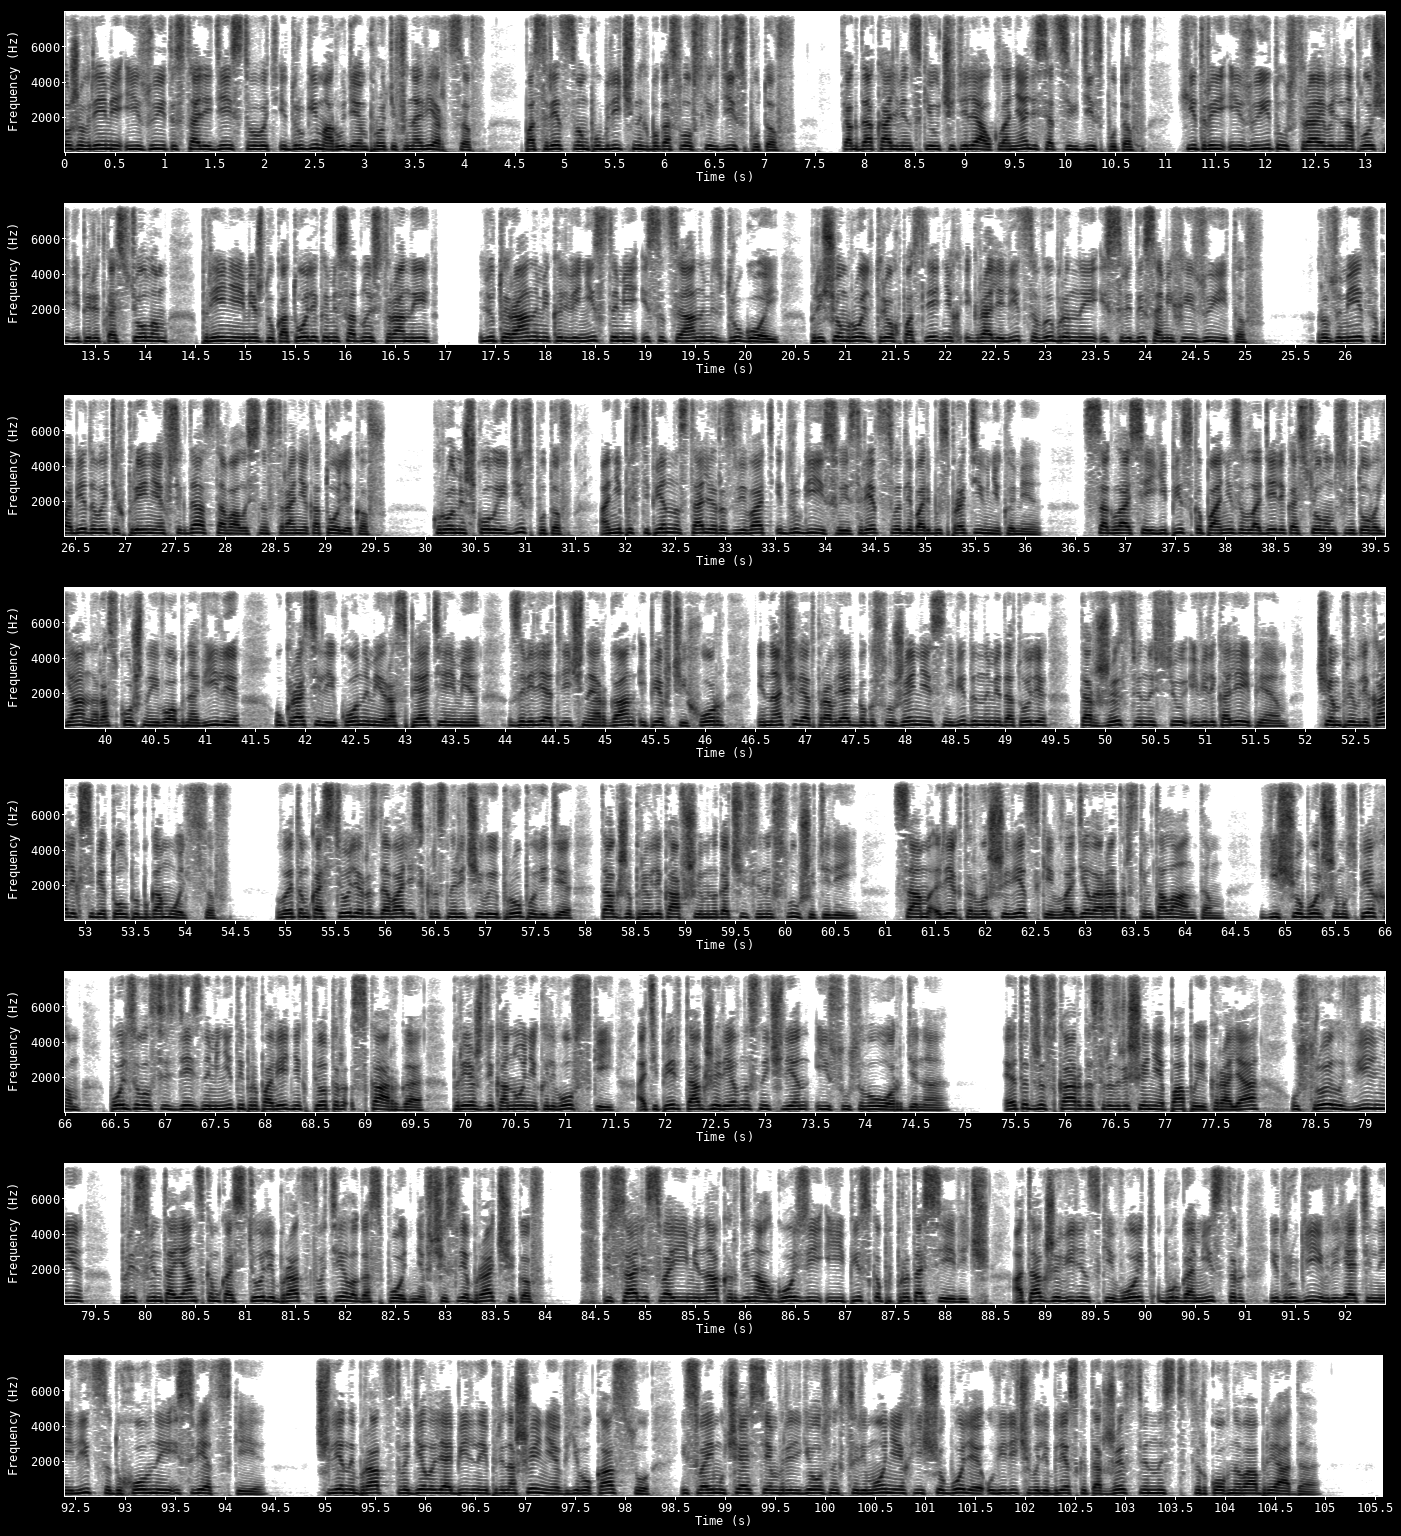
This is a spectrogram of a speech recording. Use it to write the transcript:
то же время иезуиты стали действовать и другим орудием против иноверцев, посредством публичных богословских диспутов. Когда кальвинские учителя уклонялись от всех диспутов, хитрые иезуиты устраивали на площади перед костелом прения между католиками с одной стороны, лютеранами, кальвинистами и социанами с другой, причем роль трех последних играли лица, выбранные из среды самих иезуитов. Разумеется, победа в этих прениях всегда оставалась на стороне католиков. Кроме школы и диспутов, они постепенно стали развивать и другие свои средства для борьбы с противниками – с согласия епископа они завладели костелом святого Яна, роскошно его обновили, украсили иконами и распятиями, завели отличный орган и певчий хор и начали отправлять богослужения с невиданными дотоле торжественностью и великолепием, чем привлекали к себе толпы богомольцев. В этом костеле раздавались красноречивые проповеди, также привлекавшие многочисленных слушателей. Сам ректор Варшевецкий владел ораторским талантом – еще большим успехом пользовался здесь знаменитый проповедник Петр Скарга, прежде каноник Львовский, а теперь также ревностный член Иисусова ордена. Этот же Скарга с разрешения папы и короля устроил в Вильне при Свинтоянском костеле братство тела Господня. В числе братчиков вписали свои имена кардинал Гозий и епископ Протасевич, а также Виленский войт, бургомистр и другие влиятельные лица, духовные и светские. Члены братства делали обильные приношения в его кассу и своим участием в религиозных церемониях еще более увеличивали блеск и торжественность церковного обряда.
